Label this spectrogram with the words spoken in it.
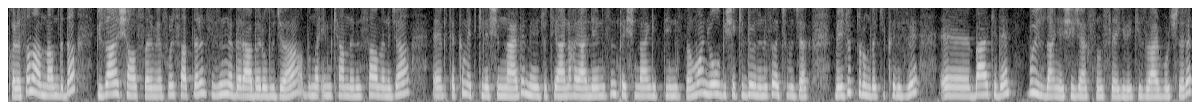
Parasal anlamda da güzel şansların ve fırsatların sizinle beraber olacağı, buna imkanların sağlanacağı bir takım etkileşimlerde mevcut. Yani hayallerinizin peşinden gittiğiniz zaman yol bir şekilde önünüze açılacak. Mevcut durumdaki krizi e, belki de bu yüzden yaşayacaksınız sevgili ikizler burçları.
